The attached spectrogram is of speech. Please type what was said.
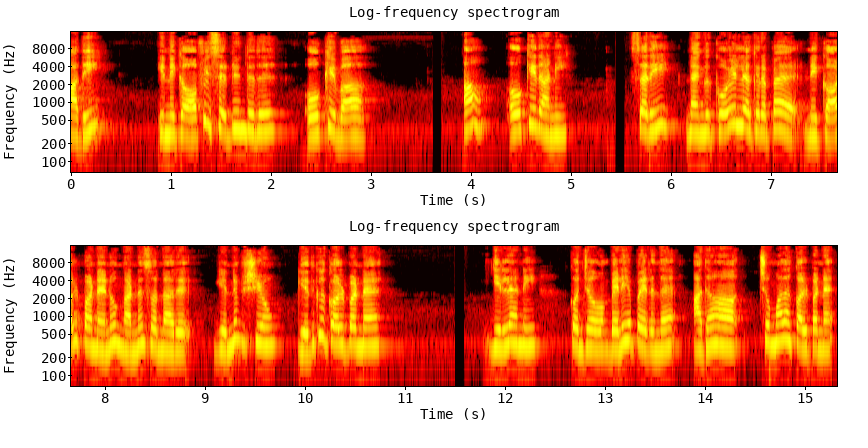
ஆதி இன்னைக்கு ஆஃபீஸ் எப்படி இருந்தது? ஓகேவா ஆ ஓகே ராணி. சரி நான் இங்கே கோயிலில் இருக்கிறப்ப நீ கால் பண்ணேன்னு உங்கள் அண்ணன் சொன்னார். என்ன விஷயம்? எதுக்கு கால் பண்ண? இல்லை நீ கொஞ்சம் வெளியே போயிருந்தேன். அதான் சும்மா தான் கால் பண்ணேன்.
